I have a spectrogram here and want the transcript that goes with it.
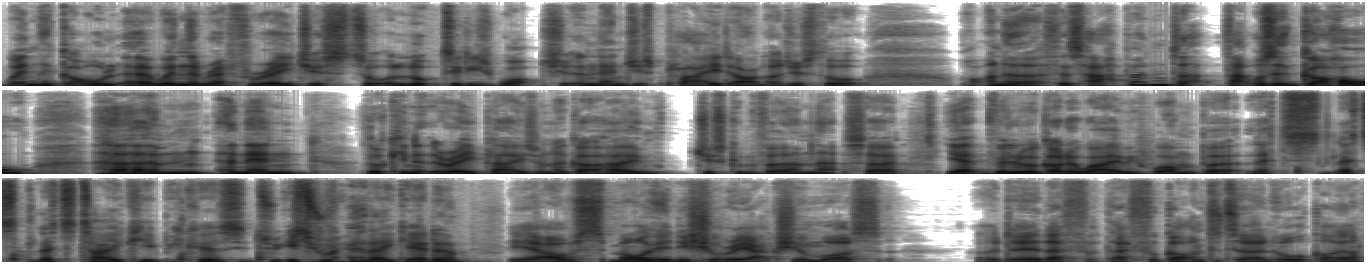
when the goal uh, when the referee just sort of looked at his watch and then just played on, I just thought. What on earth has happened? That, that was a goal. Um, and then looking at the replays when I got home, just confirmed that. So yeah, Villa got away with one, but let's let's let's take it because it's, it's rare they get them. Yeah, I was. My initial reaction was, "Oh dear, they've they've forgotten to turn Hawkeye on."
